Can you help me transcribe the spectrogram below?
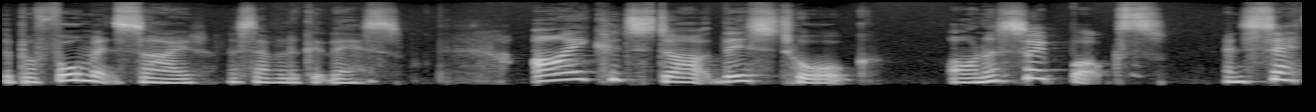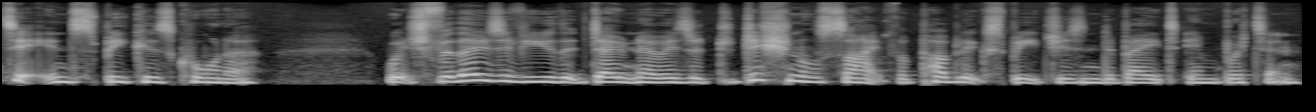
the performance side, let's have a look at this. I could start this talk on a soapbox and set it in Speaker's Corner, which, for those of you that don't know, is a traditional site for public speeches and debate in Britain.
